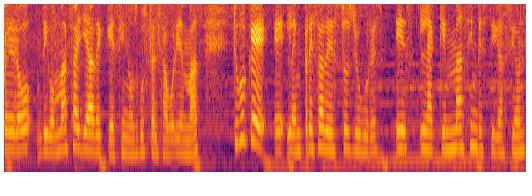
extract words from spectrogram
pero digo, más allá de que si nos gusta el sabor y demás, yo creo que eh, la empresa de estos yogures es la que más investigación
